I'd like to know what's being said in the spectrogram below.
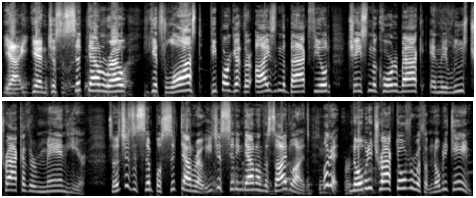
Yeah, again, just a sit down route. He gets lost. People are getting their eyes in the backfield, chasing the quarterback, and they lose track of their man here. So it's just a simple sit down route. He's just sitting down on the sidelines. Look at nobody tracked over with him. Nobody came.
